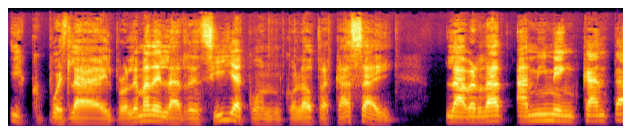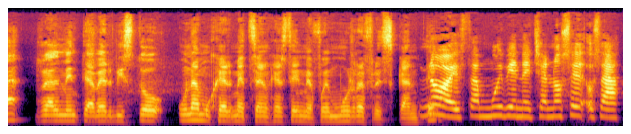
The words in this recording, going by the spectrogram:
y pues la, el problema de la rencilla con, con la otra casa y la verdad a mí me encanta realmente haber visto una mujer Metzengerstein me fue muy refrescante. No, está muy bien hecha. No sé, o sea,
